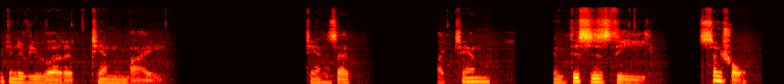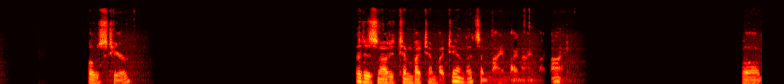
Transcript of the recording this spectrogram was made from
We can give you uh, a 10 by 10. Is that like 10? And this is the central post here. That is not a 10 by 10 by 10, that's a 9 by 9 by 9. Well,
